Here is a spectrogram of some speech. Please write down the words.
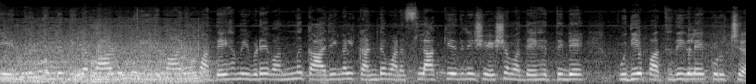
കേന്ദ്രത്തിന്റെ നിലപാടും തീരുമാനവും അദ്ദേഹം ഇവിടെ വന്ന് കാര്യങ്ങൾ കണ്ട് മനസ്സിലാക്കിയതിനു ശേഷം അദ്ദേഹത്തിന്റെ പുതിയ പദ്ധതികളെക്കുറിച്ച്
